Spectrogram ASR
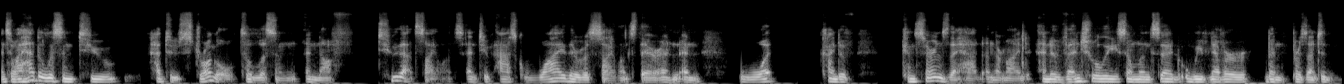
And so I had to listen to, had to struggle to listen enough to that silence and to ask why there was silence there and, and what kind of concerns they had in their mind. And eventually someone said, We've never been presented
